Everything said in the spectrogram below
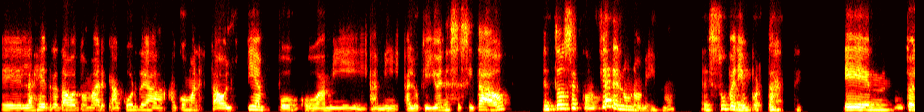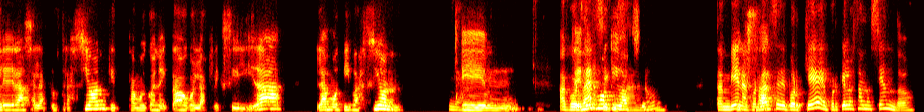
eh, las he tratado de tomar acorde a, a, cómo han estado los tiempos o a, mí, a, mí, a lo que yo he necesitado. Entonces, confiar en uno mismo es súper importante. Em, tolerancia a la frustración, que está muy conectado con la flexibilidad, la motivación. Eh, tener motivación. También acordarse de por qué, por qué lo estamos haciendo.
